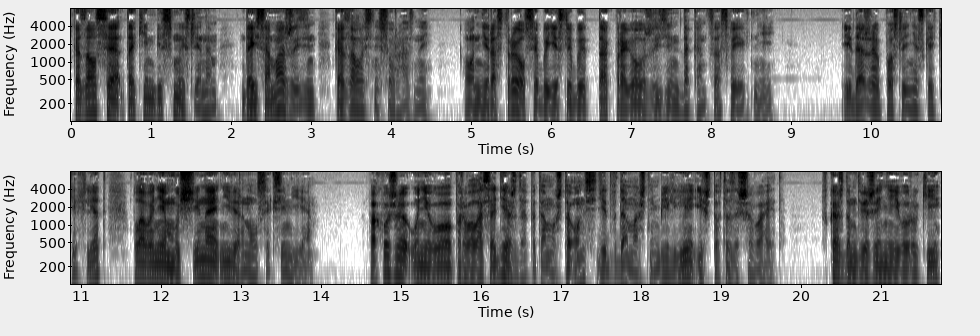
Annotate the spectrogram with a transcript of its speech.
казался таким бессмысленным, да и сама жизнь казалась несуразной. Он не расстроился бы, если бы так провел жизнь до конца своих дней. И даже после нескольких лет плавания мужчина не вернулся к семье. Похоже, у него порвалась одежда, потому что он сидит в домашнем белье и что-то зашивает. В каждом движении его руки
